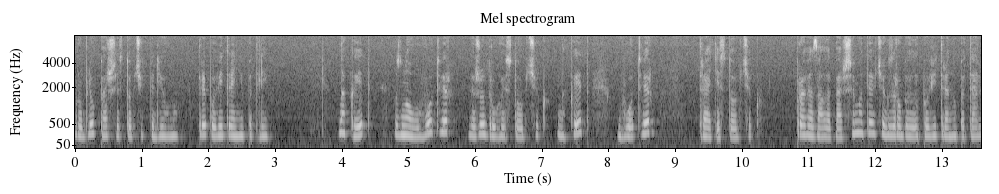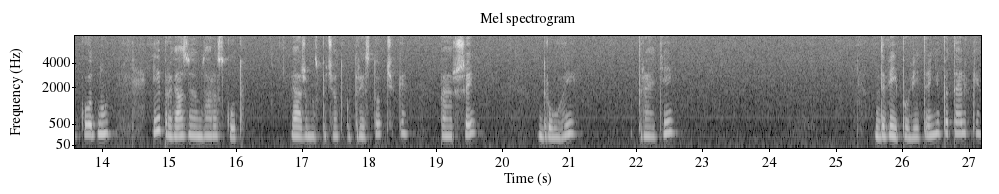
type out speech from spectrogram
роблю перший стопчик підйому, три повітряні петлі. Накид, знову в отвір, в'яжу другий стовпчик, накид, в отвір, третій стовпчик. Пров'язали перший мотивчик, зробили повітряну петельку одну і пров'язуємо зараз кут. В'яжемо спочатку три стовпчики, перший, другий, третій, дві повітряні петельки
